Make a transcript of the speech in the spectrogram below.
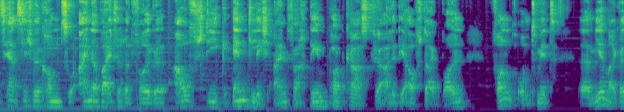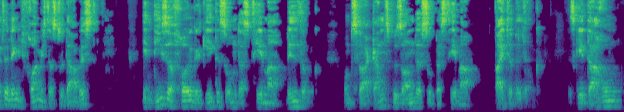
Ganz herzlich willkommen zu einer weiteren Folge Aufstieg endlich einfach, dem Podcast für alle, die aufsteigen wollen, von und mit äh, mir, Mike Wetterling. Ich freue mich, dass du da bist. In dieser Folge geht es um das Thema Bildung und zwar ganz besonders um das Thema Weiterbildung. Es geht darum,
